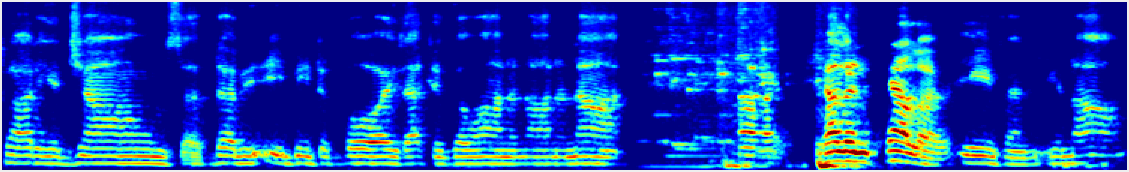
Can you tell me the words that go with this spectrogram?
Claudia Jones, uh, W.E.B. Du Bois. I could go on and on and on uh, Helen Keller, even, you know,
